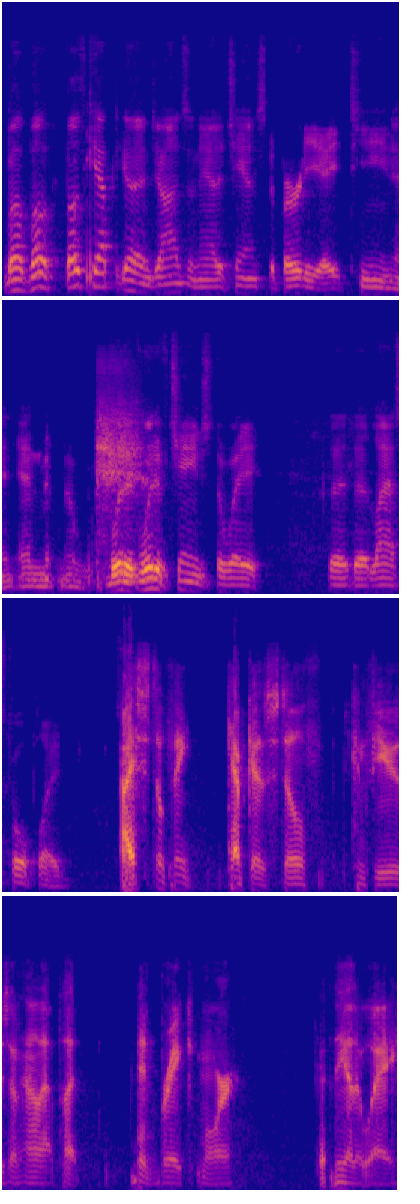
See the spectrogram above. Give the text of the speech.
Well, both both Koepka and Johnson had a chance to birdie 18, and, and would have would have changed the way the, the last hole played. I still think Koepka is still confused on how that putt didn't break more the other way,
